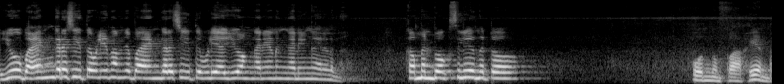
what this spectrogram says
അയ്യോ ഭയങ്കര ചീത്തവിളി എന്ന് പറഞ്ഞാൽ ഭയങ്കര ചീത്തവിളി അയ്യോ അങ്ങനെയാണ് ഇങ്ങനെ ഇങ്ങനെയാണെന്ന് കമന്റ് ബോക്സിൽ ചെന്നിട്ടോ? ഒന്നും പറയണ്ട.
